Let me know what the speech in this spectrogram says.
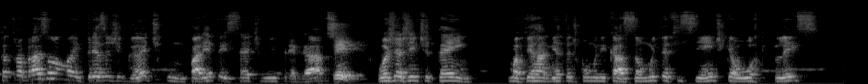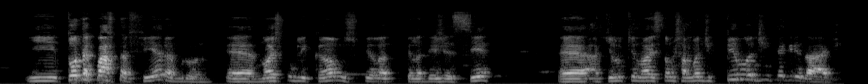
Petrobras é uma empresa gigante com 47 mil empregados. Sim. Hoje a gente tem uma ferramenta de comunicação muito eficiente, que é o Workplace. E toda quarta-feira, Bruno, é, nós publicamos pela, pela DGC é, aquilo que nós estamos chamando de pílula de integridade.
